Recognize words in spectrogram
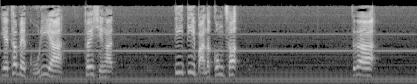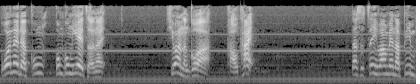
也特别鼓励啊，推行啊低地板的公车。这个国内的公公共业者呢，希望能够啊淘汰，但是这一方面呢，并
